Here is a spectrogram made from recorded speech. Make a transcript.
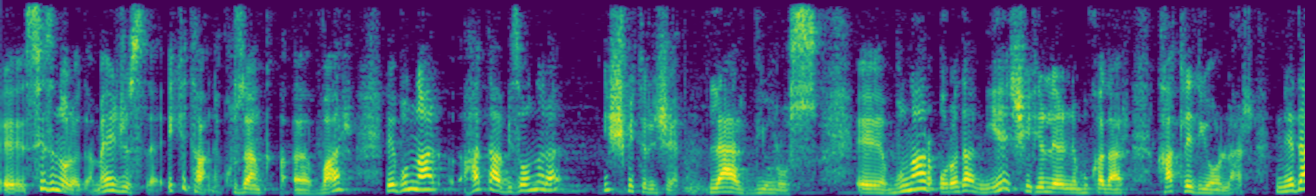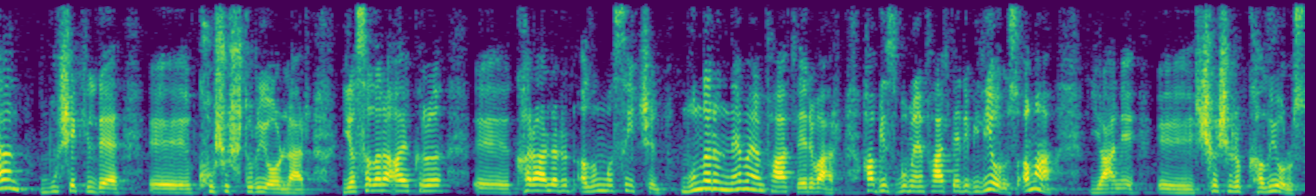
E, sizin orada mecliste iki tane kuzen e, var ve bunlar hatta biz onlara iş bitiriciler diyoruz. Ee, bunlar orada niye şehirlerini bu kadar katlediyorlar? Neden bu şekilde e, koşuşturuyorlar? Yasalara aykırı e, kararların alınması için bunların ne menfaatleri var? Ha biz bu menfaatleri biliyoruz ama yani e, şaşırıp kalıyoruz.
